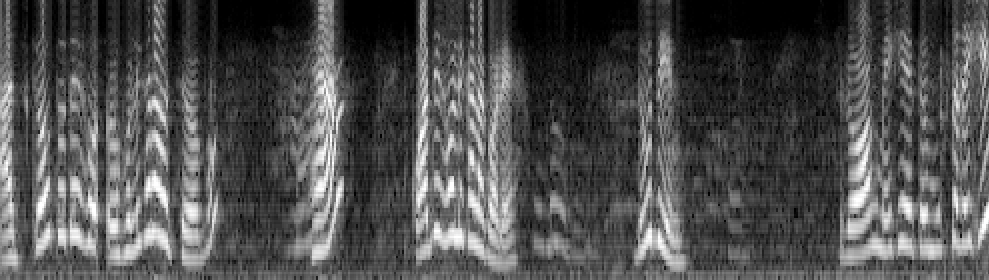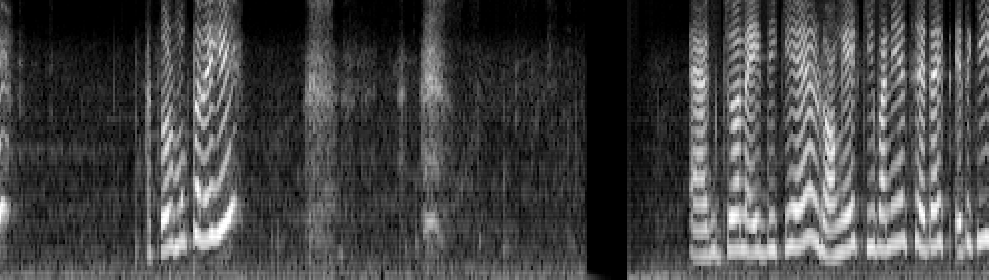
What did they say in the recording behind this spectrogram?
আজকেও তোদের হোলি খেলা হচ্ছে বাবু? হ্যাঁ? কদিন হোলি খেলা করে? দুদিন। দুদিন? রং মেখে তোর মুখটা দেখি? আর তোর মুখটা দেখি? একজন এইদিকে রঙের কি বানিয়েছে? এটা এটা কি?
